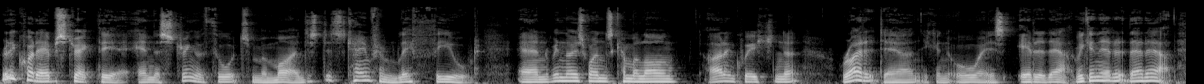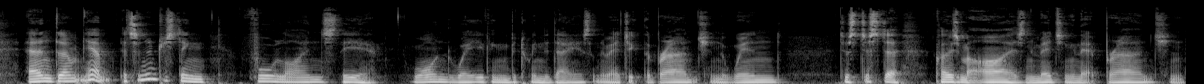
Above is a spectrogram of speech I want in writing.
really quite abstract there. And the string of thoughts in my mind just, just came from left field. And when those ones come along, I don't question it. Write it down. You can always edit out. We can edit that out. And um, yeah, it's an interesting four lines there. Wand waving between the days and the magic, the branch and the wind. Just, just to close my eyes and imagining that branch and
